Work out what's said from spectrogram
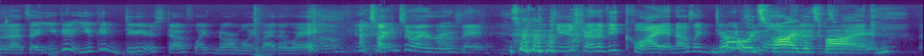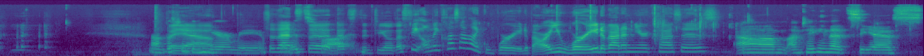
so that's it. You could you could do your stuff like normally. By the way, I'm talking to my roommate. She was trying to be quiet, and I was like, Do no, what you it's want, fine. Bev, It's fine. Not that But she yeah. can hear me. So but that's it's the that's the deal. That's the only class I'm like worried about. Are you worried about any of your classes? Um, I'm taking that CS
